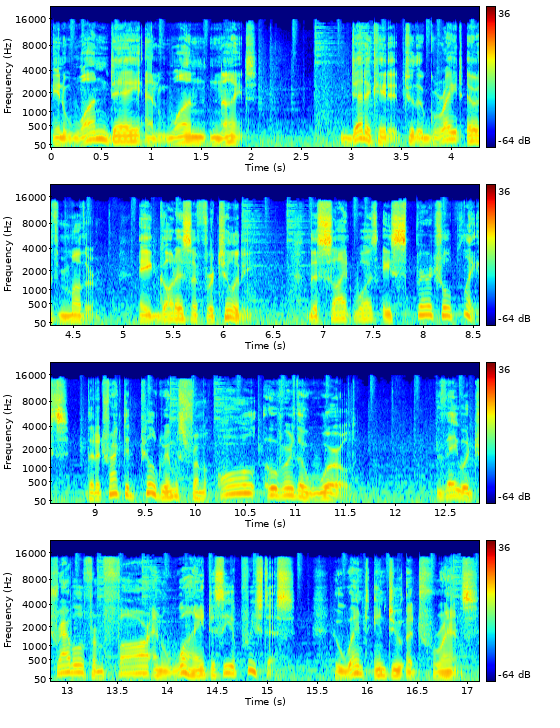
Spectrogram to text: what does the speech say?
in one day and one night. Dedicated to the Great Earth Mother, a goddess of fertility, the site was a spiritual place that attracted pilgrims from all over the world. They would travel from far and wide to see a priestess who went into a trance,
